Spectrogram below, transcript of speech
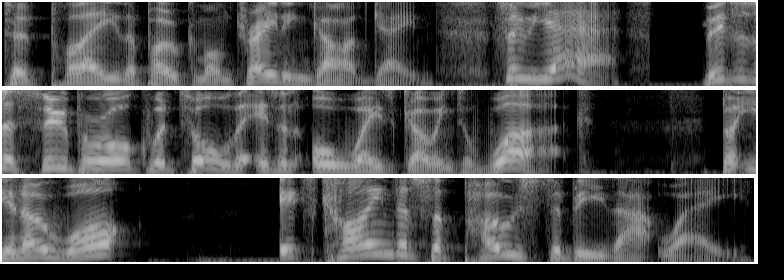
to play the Pokemon trading card game. So, yeah, this is a super awkward tool that isn't always going to work. But you know what? It's kind of supposed to be that way.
